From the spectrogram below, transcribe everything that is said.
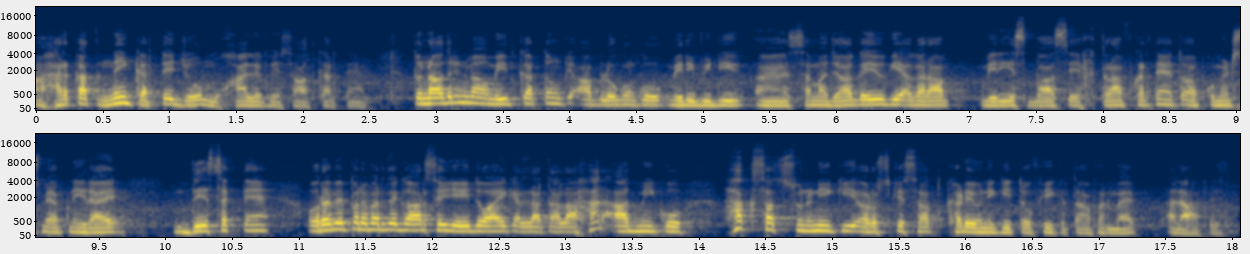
हरकत नहीं करते जो मुखालिफ के साथ करते हैं। तो नादरीन, मैं उम्मीद करता हूँ कि आप लोगों को मेरी वीडियो समझ आ गई होगी। अगर आप मेरी इस बात से इख्तलाफ़ करते हैं तो आप कमेंट्स में अपनी राय दे सकते हैं। और रब परवरदगार से यही दुआ है कि अल्लाह ताला हर आदमी को हक सच सुनने की और उसके साथ खड़े होने की तोफ़ी अता फरमाए। अल्लाह हाफिज़।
